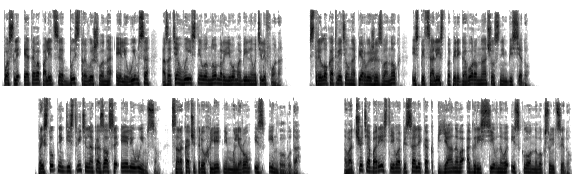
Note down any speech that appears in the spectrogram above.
После этого полиция быстро вышла на Элли Уимса, а затем выяснила номер его мобильного телефона. Стрелок ответил на первый же звонок, и специалист по переговорам начал с ним беседу. Преступник действительно оказался Элли Уимсом, 44-летним маляром из Инглвуда. В отчете об аресте его описали как пьяного, агрессивного и склонного к суициду.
